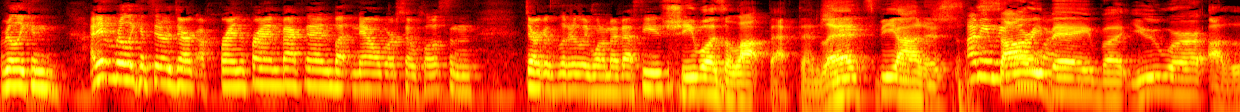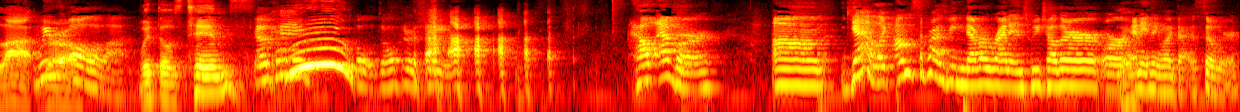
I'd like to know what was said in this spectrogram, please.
really con. I didn't really consider Derek a friend friend back then, but now we're so close, and Derek is literally one of my besties. She was a lot back then. Let's be honest. I mean, we sorry, all were. babe, but you were a lot. We girl. were all a lot. with those Tims. Okay. Woo! Oh, don't throw shade. However, um, yeah, like I'm surprised we never ran into each other or Yeah. anything like that. It's so weird.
